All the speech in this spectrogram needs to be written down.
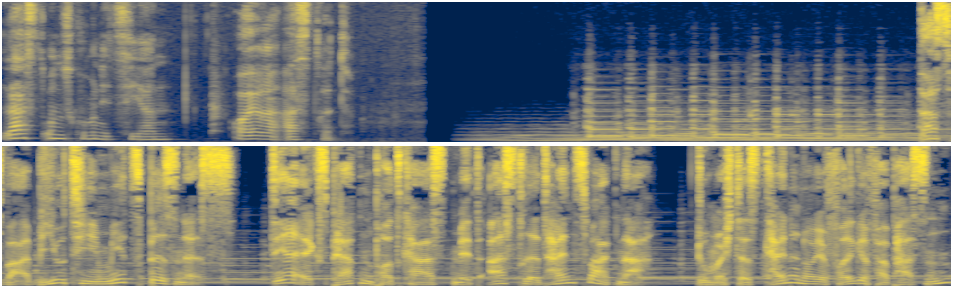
Lasst uns kommunizieren. Eure Astrid. Das war Beauty Meets Business, der Expertenpodcast mit Astrid Heinz-Wagner. Du möchtest keine neue Folge verpassen?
